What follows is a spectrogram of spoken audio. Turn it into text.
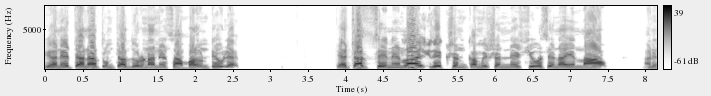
याने त्यांना तुमच्या धोरणाने सांभाळून ठेवले आहे. त्याच्याच सेनेला इलेक्शन कमिशनने शिवसेना हे नाव आणि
